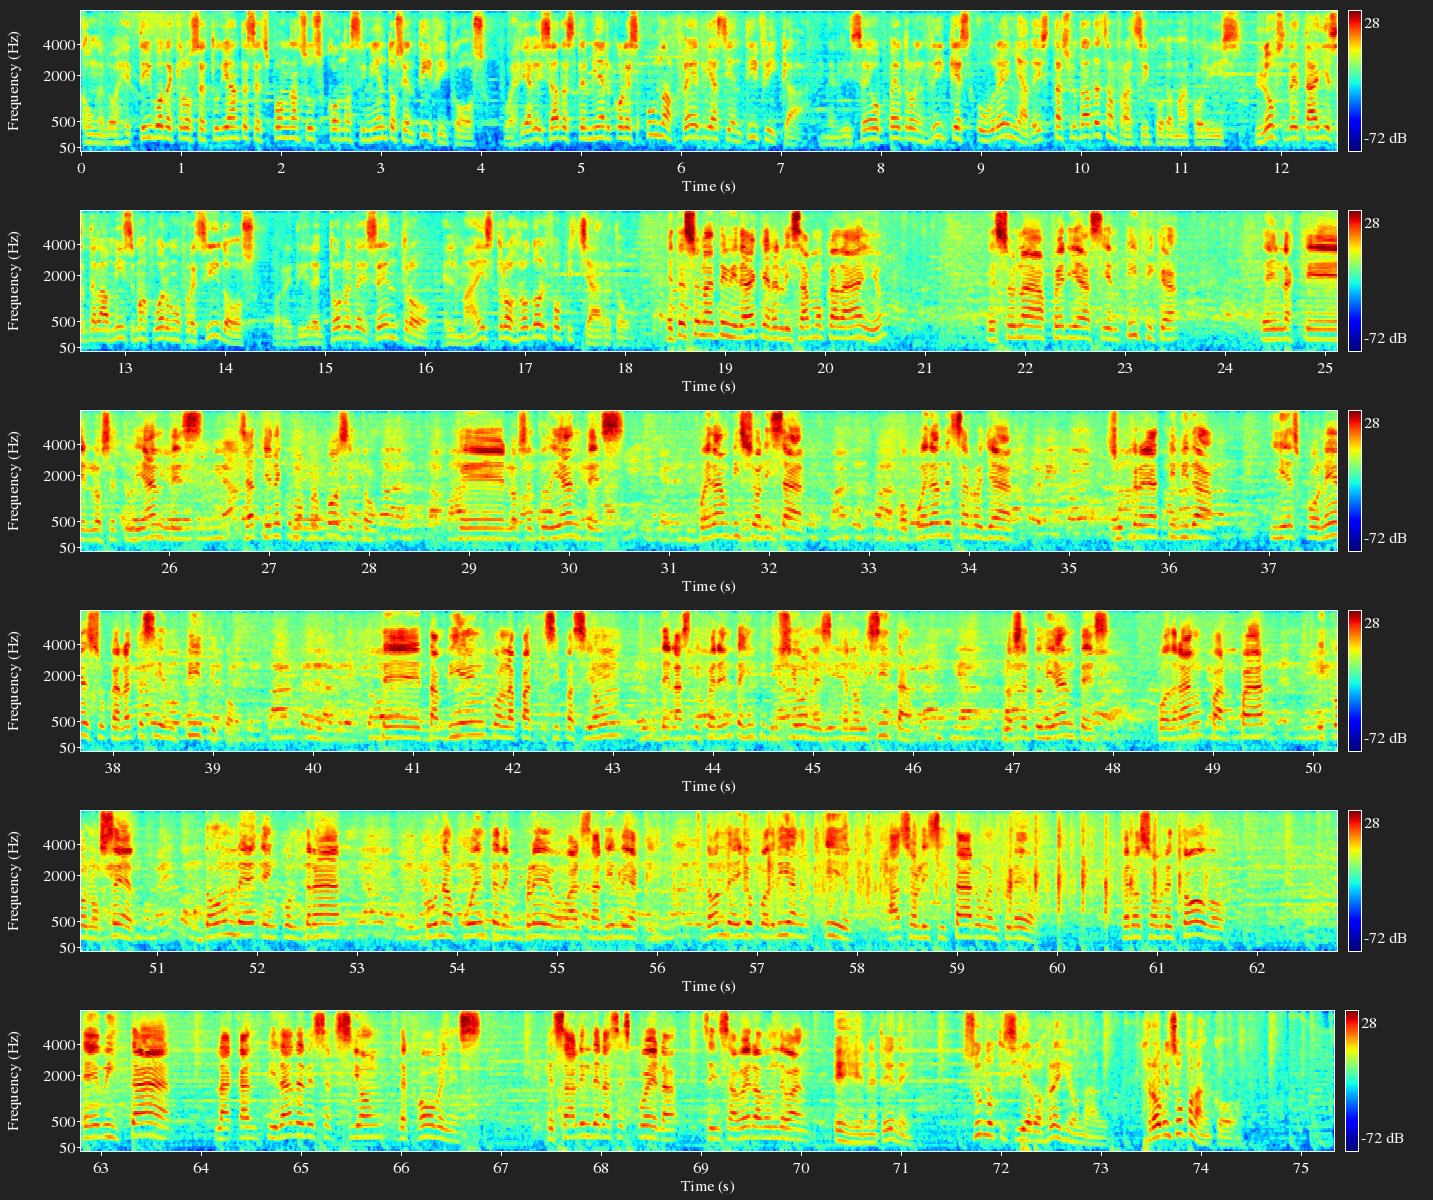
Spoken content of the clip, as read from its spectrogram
Con el objetivo de que los estudiantes expongan sus conocimientos científicos, fue realizada este miércoles una feria científica en el Liceo Pedro Enríquez Ureña de esta ciudad de San Francisco de Macorís. Los detalles de la misma fueron ofrecidos por el director del centro, el maestro Rodolfo Pichardo. Esta es una actividad que realizamos cada año, es una feria científica en las que los estudiantes, o sea, tiene como propósito que los estudiantes puedan visualizar o puedan desarrollar su creatividad y exponer su carácter científico, también con la participación de las diferentes instituciones que nos visitan, los estudiantes podrán palpar y conocer dónde encontrar una fuente de empleo al salir de aquí, dónde ellos podrían ir a solicitar un empleo, pero sobre todo evitar la cantidad de deserción de jóvenes que salen de las escuelas sin saber a dónde van. ENTN, su noticiero regional, Robinson Blanco.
